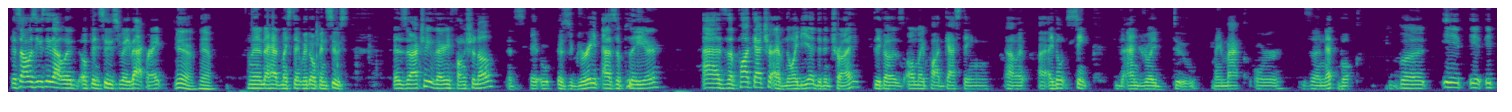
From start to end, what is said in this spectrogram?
Because I was using that with OpenSUSE way back, right? Yeah, yeah. when I had my stint with OpenSUSE. It's actually very functional. It's it, it's great as a player. As a podcatcher, I have no idea. I didn't try because all my podcasting, uh, I, I don't sync the Android to my Mac or the netbook. But it it it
